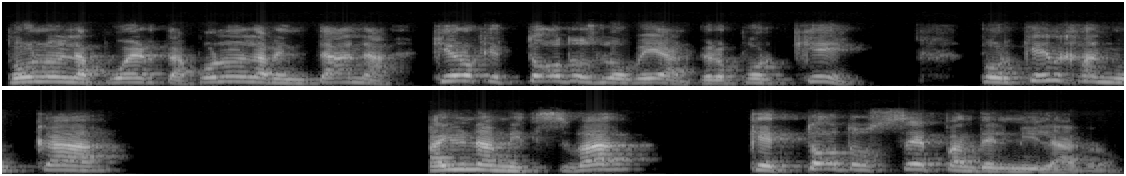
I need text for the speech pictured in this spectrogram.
Ponlo en la puerta, ponlo en la ventana. Quiero que todos lo vean. ¿Pero por qué? Porque en Hanukkah hay una mitzvah que todos sepan del milagro.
